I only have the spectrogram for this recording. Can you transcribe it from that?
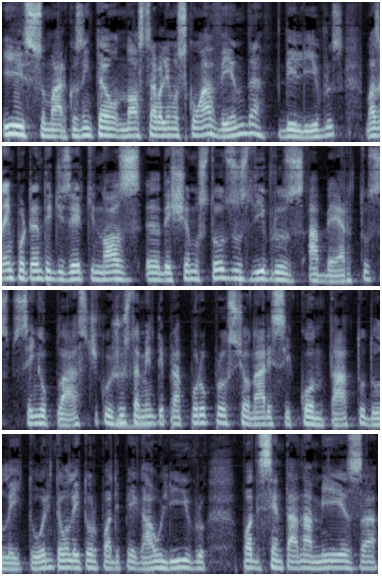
Isso, Marcos. Então, nós trabalhamos com a venda de livros, mas é importante dizer que nós uh, deixamos todos os livros abertos, sem o plástico, justamente para proporcionar esse contato do leitor. Então, o leitor pode pegar o livro, pode sentar na mesa,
